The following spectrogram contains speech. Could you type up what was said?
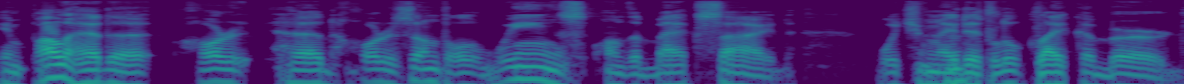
Impala had a had horizontal wings on the backside which mm-hmm. made it look like a bird.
